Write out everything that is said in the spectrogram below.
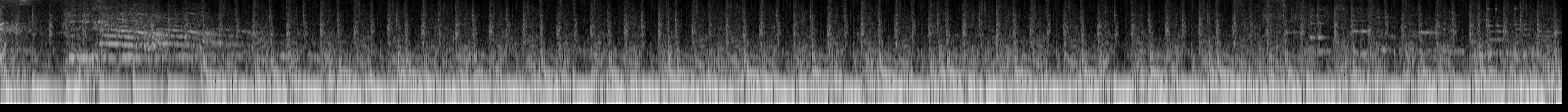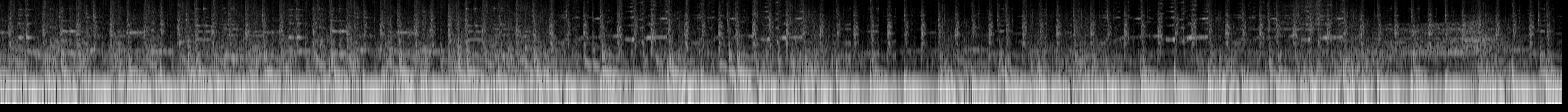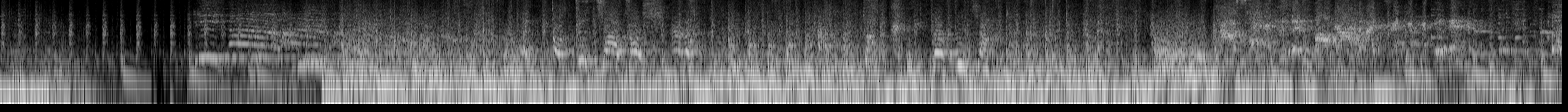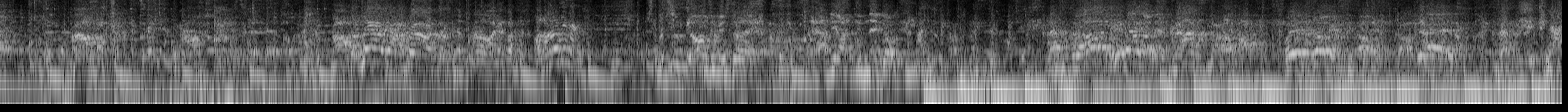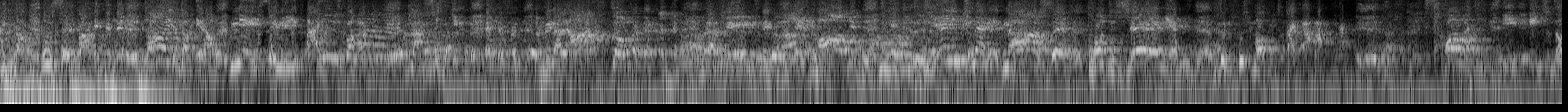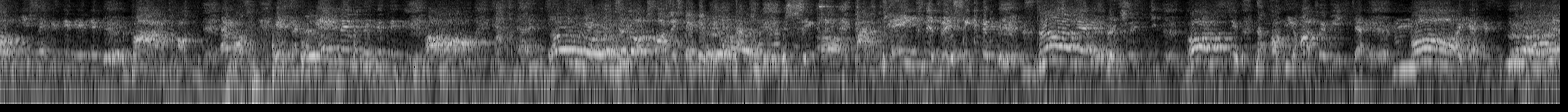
twoje zdrowie radioaktywnego. Na zdrowie! Na zdrowie! Twoje zdrowie, synu! Knajpa, używaj! To jest dopiero miejsce, mili państwo! Dla wszystkich wynalazców! Dla pięknych kobiet! Piękne nasze podziemie! Mogę tutaj schować i, cudownie się bawić! O, Może jeszcze jednym? O, jak to będzie! Żeby otworzyć taki szyk, tak piękny wyszyk, zdrowie wszystkich gości, no i oczywiście moje! Wychodzimy.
